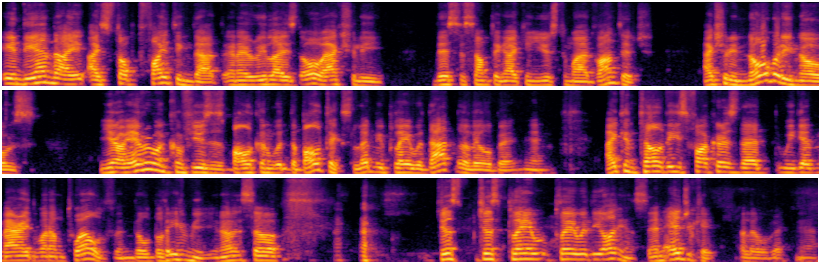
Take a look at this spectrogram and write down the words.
in the end I, I stopped fighting that and i realized oh actually this is something i can use to my advantage. Actually nobody knows. You know everyone confuses balkan with the baltics. Let me play with that a little bit. And i can tell these fuckers that we get married when i'm 12 and they'll believe me you know? So just just play play with the audience and educate a little bit yeah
